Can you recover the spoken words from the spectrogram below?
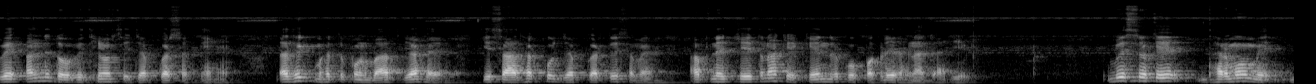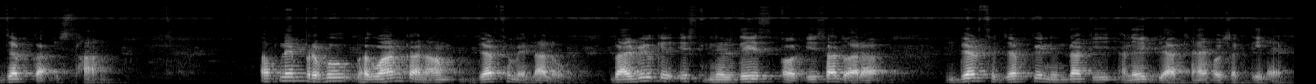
वे अन्य दो विधियों से जप कर सकते हैं। अधिक महत्वपूर्ण बात यह है कि साधक को जप करते समय अपने चेतना के केंद्र को पकड़े रहना चाहिए। विश्व के धर्मों में जप का स्थान। अपने प्रभु भगवान का नाम व्यर्थ में न लो। बाइबिल के इस निर्देश और ईसा द्वारा व्यर्थ जप की निंदा की अनेक व्याख्याएँ हो सकती है।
